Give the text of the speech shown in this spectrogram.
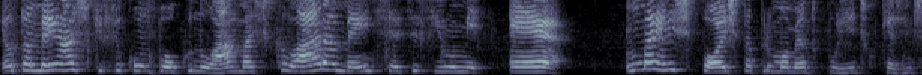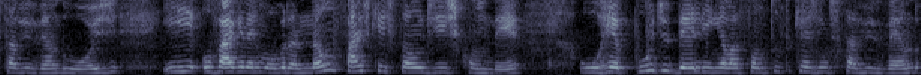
eu também acho que ficou um pouco no ar, mas claramente esse filme é uma resposta para o momento político que a gente está vivendo hoje e o Wagner Moura não faz questão de esconder o repúdio dele em relação a tudo que a gente está vivendo.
